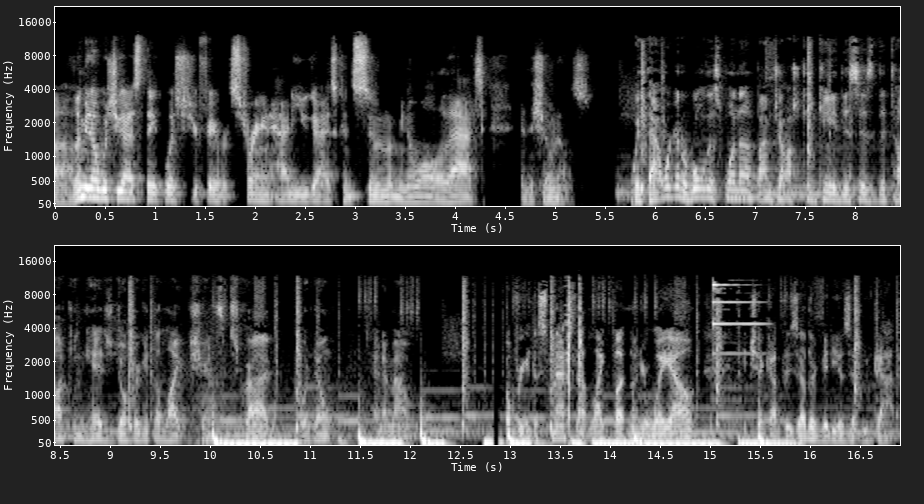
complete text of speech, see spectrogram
uh, let me know what you guys think what's your favorite strain how do you guys consume let me know all of that in the show notes with that, we're going to roll this one up. I'm Josh Kincaid. This is The Talking Hedge. Don't forget to like, share, and subscribe, or don't, and I'm out. Don't forget to smash that like button on your way out and check out these other videos that we've got.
